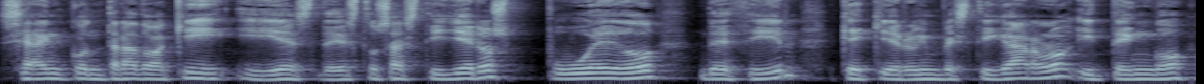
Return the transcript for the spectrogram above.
se ha encontrado aquí y es de estos astilleros, puedo decir que quiero investigarlo y tengo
